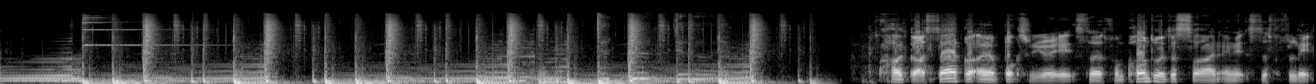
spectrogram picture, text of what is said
Hi guys, so I've got an unboxing video. It's uh, from Condor Design and it's the Flip.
